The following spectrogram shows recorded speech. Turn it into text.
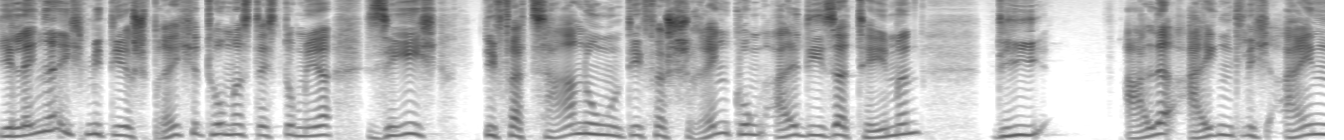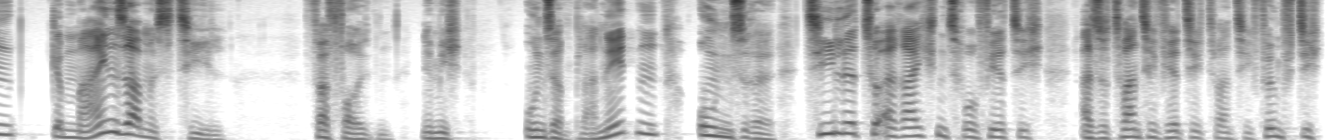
je länger ich mit dir spreche, Thomas, desto mehr sehe ich die Verzahnung und die Verschränkung all dieser Themen, die alle eigentlich ein gemeinsames Ziel verfolgen, nämlich unseren Planeten, unsere Ziele zu erreichen, 2040, also 2040, 2050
